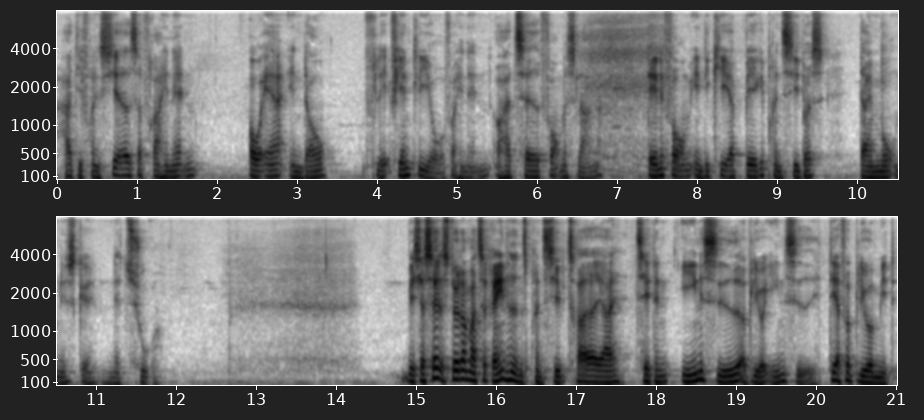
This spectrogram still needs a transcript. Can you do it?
har differentieret sig fra hinanden og er endog fjendtlige over for hinanden og har taget form af slanger. Denne form indikerer begge princippers daimoniske natur. Hvis jeg selv støtter mig til renhedens princip, træder jeg til den ene side og bliver ensidig. Derfor bliver mit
